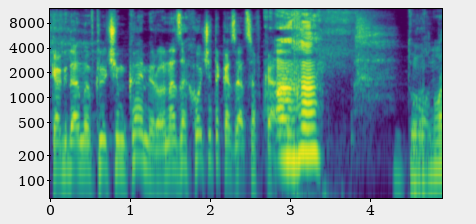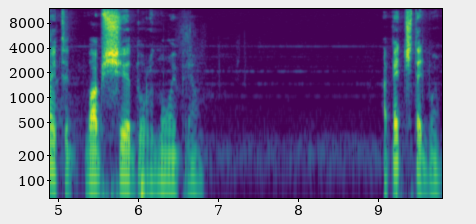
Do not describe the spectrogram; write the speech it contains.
когда мы включим камеру, она захочет оказаться в кадре. Ага. Дурной ты, вообще дурной прям. Опять читать будем?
